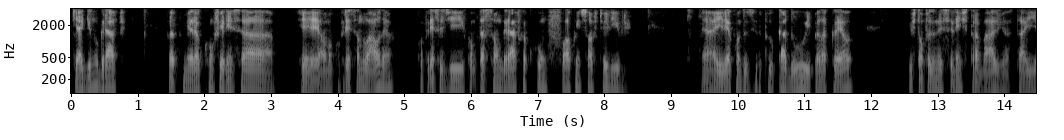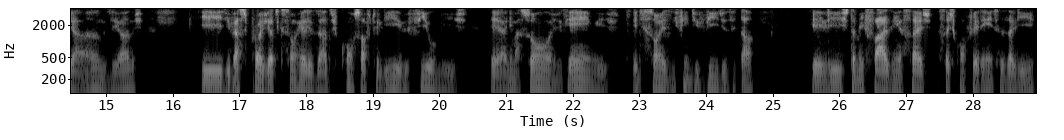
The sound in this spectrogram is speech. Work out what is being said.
que é a Gnograph. Foi a primeira conferência, é, é uma conferência anual, né? Conferência de computação gráfica com foco em software livre. É, ele é conduzido pelo Cadu e pela Cleo. Eles estão fazendo um excelente trabalho, já está aí há anos e anos. E diversos projetos que são realizados com software livre, filmes, é, animações, games, edições, enfim, de vídeos e tal. Eles também fazem essas, essas conferências ali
